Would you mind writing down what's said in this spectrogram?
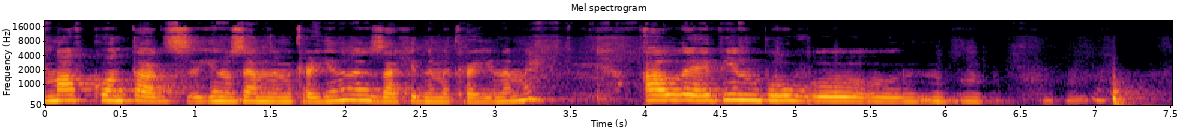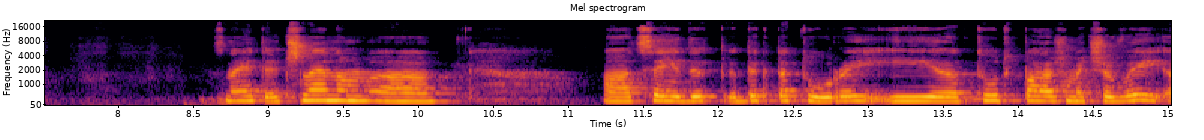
мав контакт з іноземними країнами, з західними країнами, але він був, е, знаєте, членом е, цієї дик- диктатури. І тут паж мечовий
